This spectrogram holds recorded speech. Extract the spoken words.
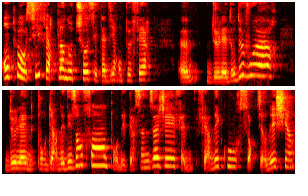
On peut aussi faire plein d'autres choses, c'est-à-dire on peut faire euh, de l'aide aux devoirs, de l'aide pour garder des enfants, pour des personnes âgées, faire des courses, sortir des chiens.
